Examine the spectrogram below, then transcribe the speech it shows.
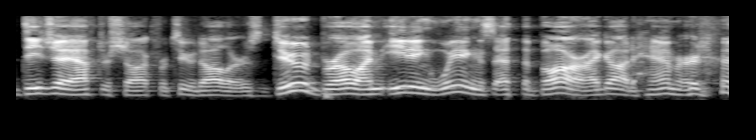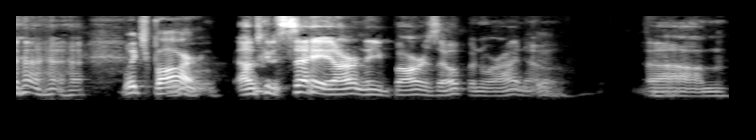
DJ Aftershock for two dollars, dude, bro. I'm eating wings at the bar. I got hammered. Which bar? Ooh. I was gonna say, aren't any bars open where I know? Um,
